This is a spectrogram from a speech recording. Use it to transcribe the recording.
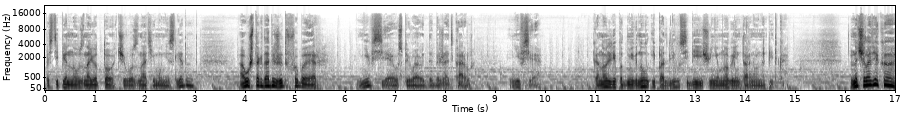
постепенно узнает то, чего знать ему не следует, а уж тогда бежит в ФБР. Не все успевают добежать, Карл. Не все. Канолли подмигнул и подлил себе еще немного янтарного напитка. На человека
